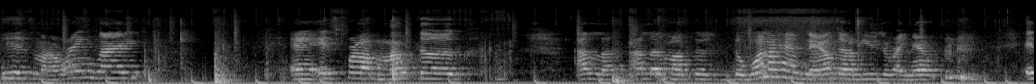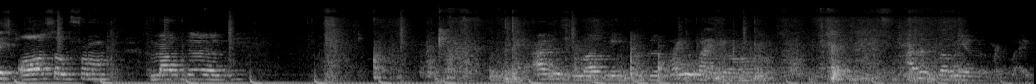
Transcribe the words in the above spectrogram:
here's my ring light. And it's from MountDog. I love I love MountDog. The one I have now that I'm using right now is also from MountDog. I just love me a good ring light, y'all. I just love me a good ring light.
